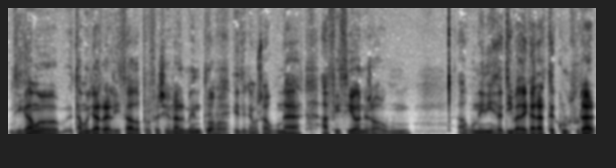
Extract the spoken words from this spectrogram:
digamos, estamos ya realizados profesionalmente y tenemos algunas aficiones o algún- alguna iniciativa de carácter cultural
